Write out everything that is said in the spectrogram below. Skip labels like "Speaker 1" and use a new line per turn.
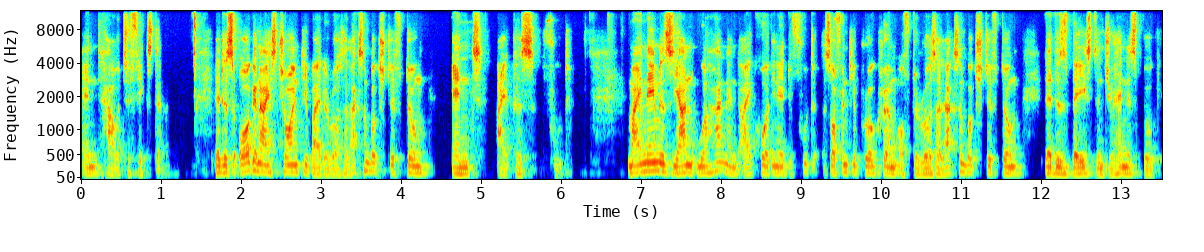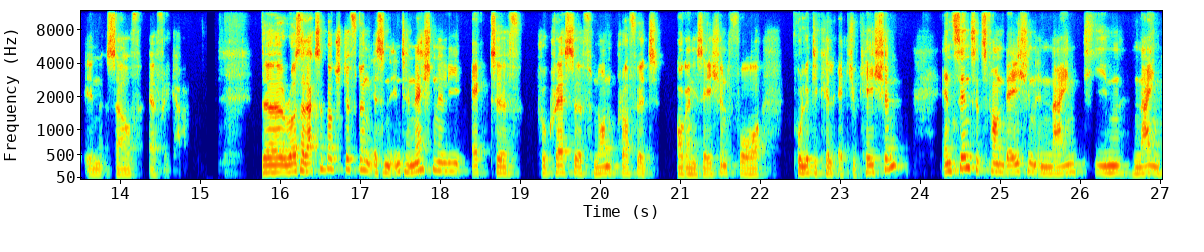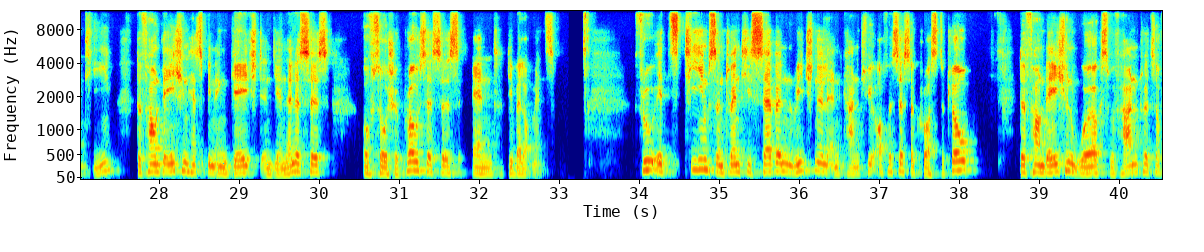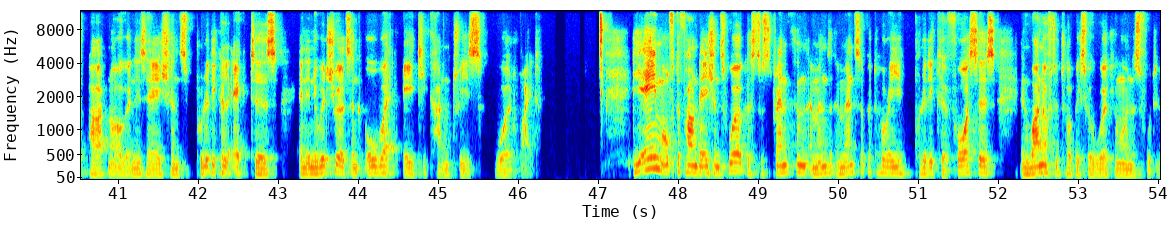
and how to fix them. That is organized jointly by the Rosa Luxemburg Stiftung and IPES Food. My name is Jan Urhahn and I coordinate the food sovereignty program of the Rosa Luxemburg Stiftung that is based in Johannesburg in South Africa. The Rosa Luxemburg Stiftung is an internationally active, progressive, non-profit organization for political education. And since its foundation in 1990, the foundation has been engaged in the analysis of social processes and developments. Through its teams and 27 regional and country offices across the globe, the foundation works with hundreds of partner organizations, political actors, and individuals in over 80 countries worldwide. The aim of the foundation's work is to strengthen emancipatory political forces, and one of the topics we're working on is food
